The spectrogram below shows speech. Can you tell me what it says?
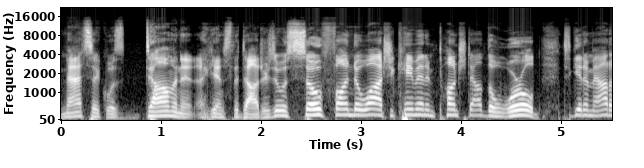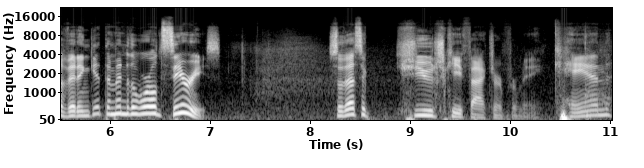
Matzek was dominant against the Dodgers. It was so fun to watch. He came in and punched out the world to get them out of it and get them into the World Series. So that's a huge key factor for me. Can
